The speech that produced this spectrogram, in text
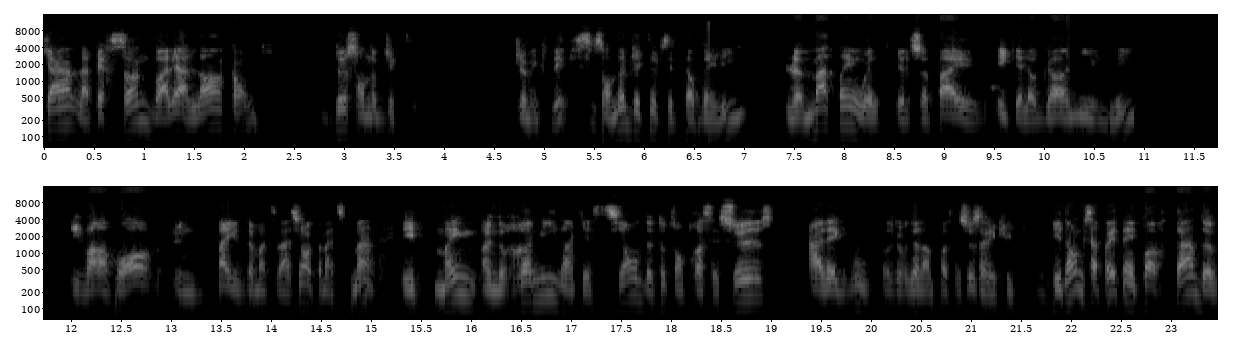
quand la personne va aller à l'encontre de son objectif. Je m'explique. Si son objectif, c'est de perdre 20 livres, le matin où elle, se pèse et qu'elle a gagné une livre, il va avoir une baisse de motivation automatiquement et même une remise en question de tout son processus avec vous, parce que vous êtes dans le processus avec lui. Et donc, ça peut être important de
